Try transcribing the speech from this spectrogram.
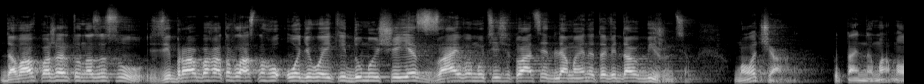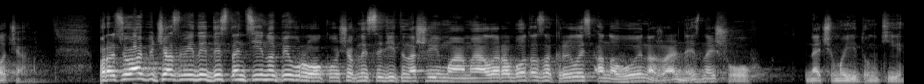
давав пожертву на ЗСУ, зібрав багато власного одягу, який думаю, що є зайвим у цій ситуації для мене, та віддав біженцям. Молодчага. Питань нема, молодчага. Працював під час війни дистанційно півроку, щоб не сидіти на шиї мами, але робота закрилась, а нової, на жаль, не знайшов. Іначе мої думки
